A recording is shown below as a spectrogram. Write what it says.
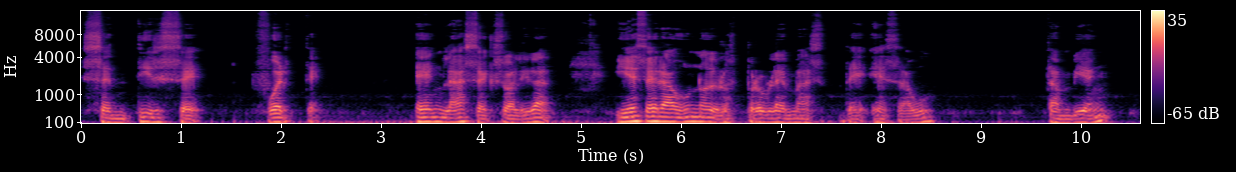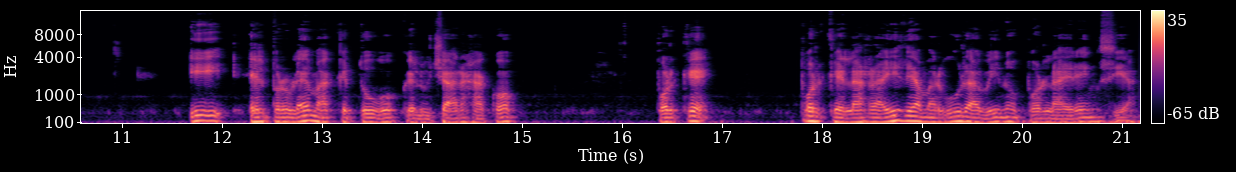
sentirse fuerte en la sexualidad. Y ese era uno de los problemas de Esaú también. Y el problema que tuvo que luchar Jacob. ¿Por qué? Porque la raíz de amargura vino por la herencia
